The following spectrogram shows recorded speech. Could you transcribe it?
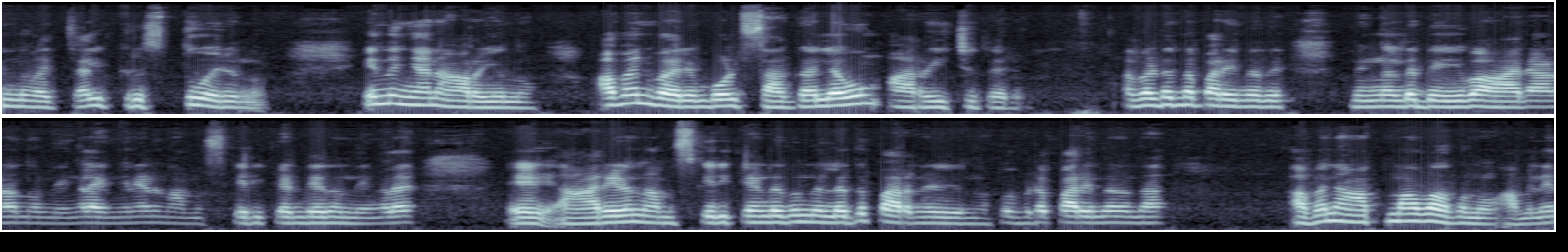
എന്ന് വെച്ചാൽ ക്രിസ്തു വരുന്നു എന്ന് ഞാൻ അറിയുന്നു. അവൻ വരുമ്പോൾ സകലവും അറിയിച്ചു തരും. അവിടെ എന്താ പറയുന്നത്? നിങ്ങളുടെ ദൈവം ആരാണെന്നും നിങ്ങൾ എങ്ങനെയാണ് നമസ്കരിക്കേണ്ടതെന്നും നിങ്ങളെ ആരെയാണ് നമസ്കരിക്കേണ്ടതെന്നുള്ളത് പറഞ്ഞു തരുന്നു. അപ്പൊ ഇവിടെ പറയുന്നത് എന്താ? അവൻ ആത്മാവാകുന്നു. അവനെ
